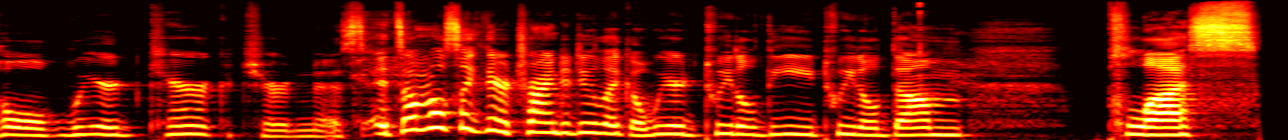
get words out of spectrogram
whole weird caricaturedness. It's almost like they're trying to do like a weird Tweedledee Tweedledum plus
